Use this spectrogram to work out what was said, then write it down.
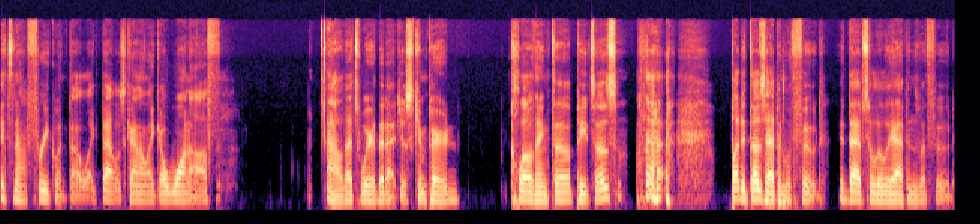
it's not frequent though. Like that was kind of like a one off. Oh, that's weird that I just compared clothing to pizzas. but it does happen with food. It absolutely happens with food.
